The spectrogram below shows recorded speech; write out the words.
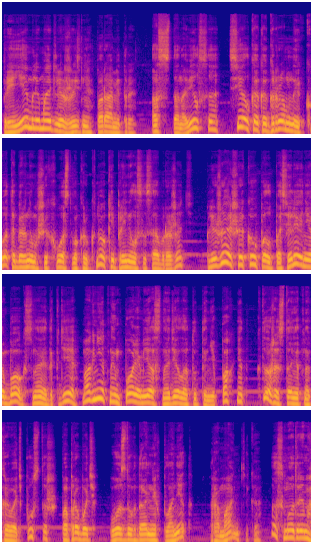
приемлемые для жизни параметры. Остановился, сел как огромный кот, обернувший хвост вокруг ног и принялся соображать. Ближайший купол поселения бог знает где, магнитным полем, ясно дело, тут и не пахнет. Кто же станет накрывать пустошь, попробовать воздух дальних планет? Романтика. Посмотрим,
